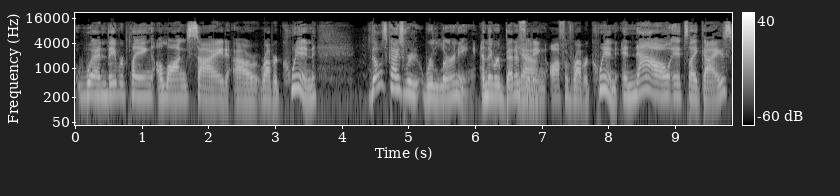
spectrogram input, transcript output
when they were playing alongside uh, Robert Quinn, those guys were, were learning and they were benefiting Yeah. off of Robert Quinn. And now it's like, guys,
